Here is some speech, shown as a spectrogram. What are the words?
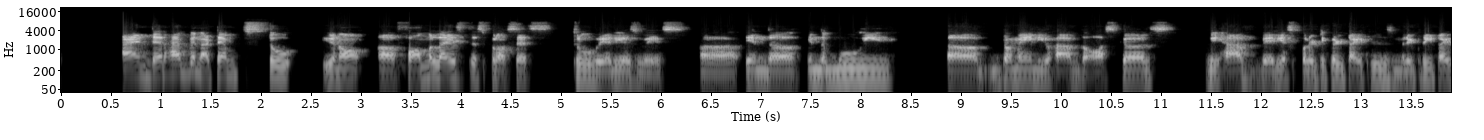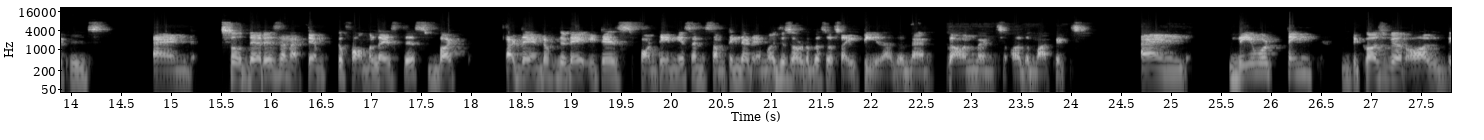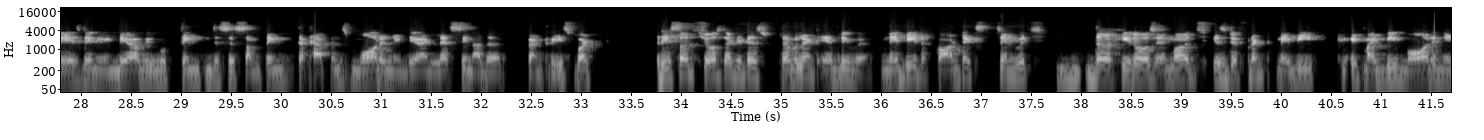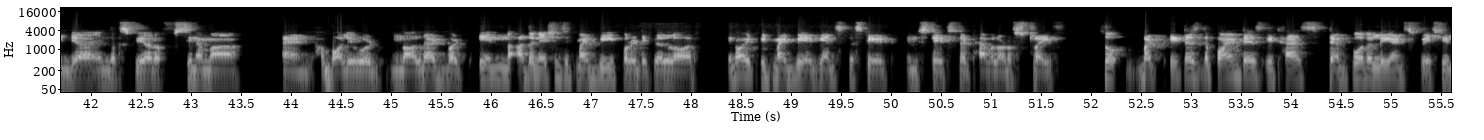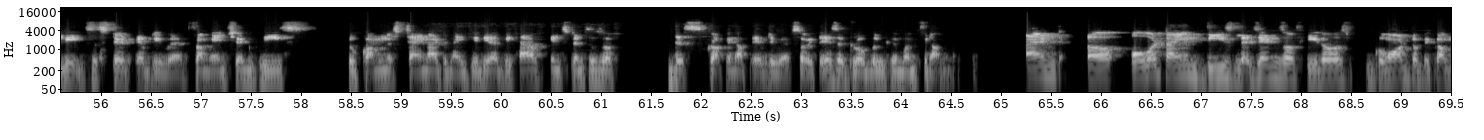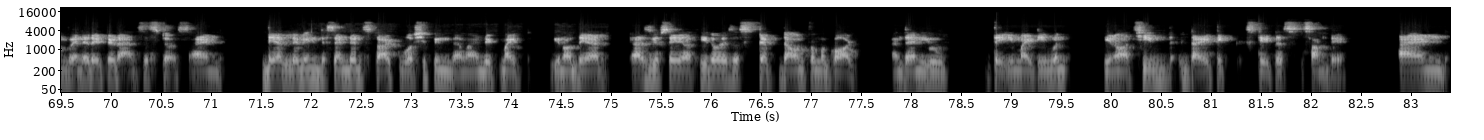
And there have been attempts to you know uh, formalize this process through various ways. Uh, in the in the movie uh, domain you have the oscars. We have various political titles military titles. And so there is an attempt to formalize this but at the end of the day, it is spontaneous and something that emerges out of the society rather than governments or the markets. And we would think, because we are all based in India, we would think this is something that happens more in India and less in other countries. But research shows that it is prevalent everywhere. Maybe the context in which the heroes emerge is different. Maybe it might be more in India in the sphere of cinema and Bollywood and all that. But in other nations, it might be political or you know it, it might be against the state in states that have a lot of strife. So but it is the point is it has temporally and spatially existed everywhere from ancient greece to communist china to nigeria. We have instances of this cropping up everywhere. So it is a global human phenomenon. And uh, over time these legends of heroes go on to become venerated ancestors and their living descendants start worshipping them. And it might you know they are as you say a hero is a step down from a god and then you they might even you know achieve dietic status someday and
